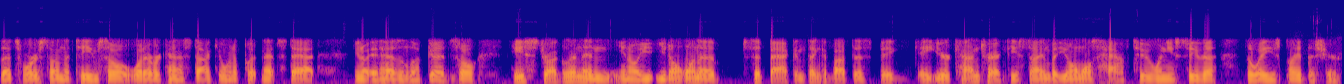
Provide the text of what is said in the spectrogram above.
that's worst on the team. So whatever kind of stock you want to put in that stat, you know, it hasn't looked good. So he's struggling, and you know, you, you don't want to sit back and think about this big eight-year contract he signed, but you almost have to when you see the the way he's played this year.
